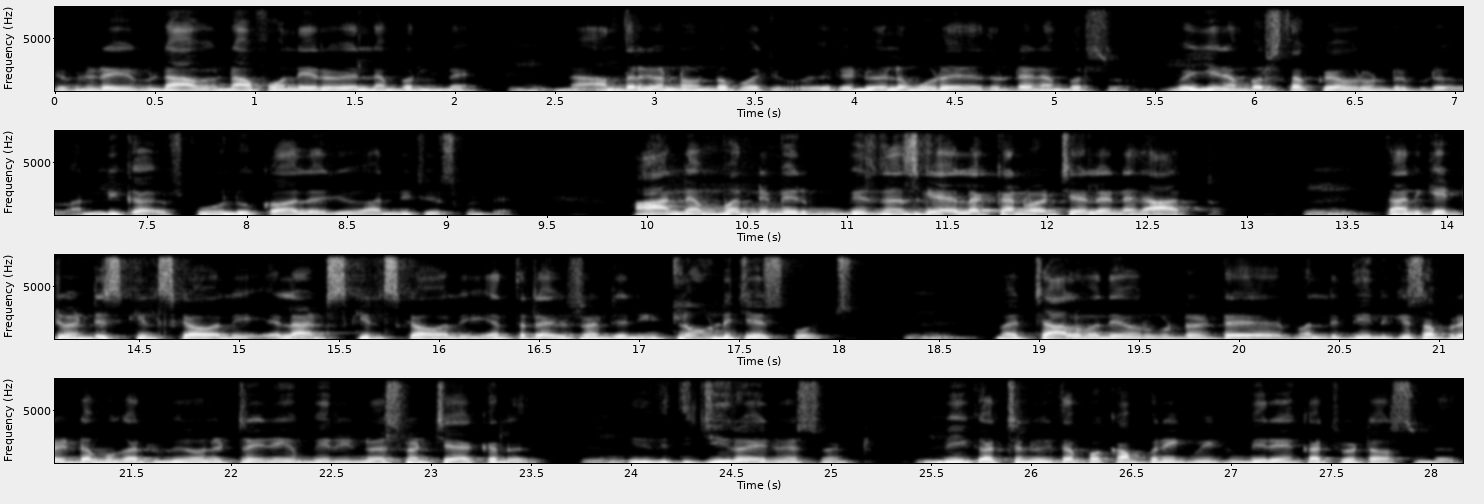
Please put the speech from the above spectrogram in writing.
డెఫినెట్గా ఇప్పుడు నా నా ఫోన్లో ఇరవై వేల నెంబర్లు ఉన్నాయి. అందరికన్నా ఉండకపోవచ్చు. రెండు వేలు మూడు వేలు అయితే ఉంటాయి నెంబర్స్. వెయ్యి నెంబర్స్ తక్కువ ఎవరు ఉండరు ఇప్పుడు. అన్ని స్కూల్ కాలేజ్ అన్ని చూసుకుంటే. ఆ నెంబర్ని మీరు బిజినెస్గా ఎలా కన్వర్ట్ చేయాలి అనేది ఆర్ట్. దానికి ఎటువంటి స్కిల్స్ కావాలి? ఎలాంటి స్కిల్స్ కావాలి? ఎంత టైం స్పెండ్ చేయాలి? ఇంట్లో ఉండి చేసుకోవచ్చు. మరి చాలా మంది ఏమనుకుంటారంటే మళ్ళీ దీనికి సపరేట్ డబ్బు కట్టు మీరు ఓన్లీ ట్రైనింగ్ మీరు ఇన్వెస్ట్మెంట్ చేయక్కర్లేదు. ఇది విత్ జీరో ఇన్వెస్ట్మెంట్ మీ ఖర్చులు మీకు తప్ప కంపెనీకి మీకు మీరేం ఖర్చు పెట్టే అవసరం లేదు.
